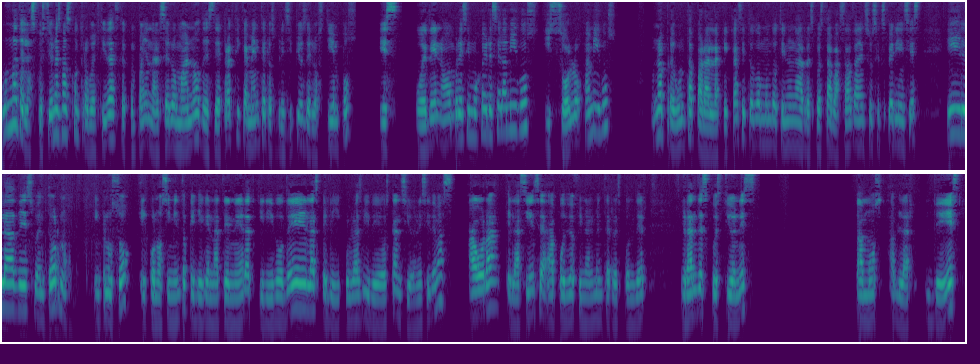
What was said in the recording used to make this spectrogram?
Una de las cuestiones más controvertidas que acompañan al ser humano desde prácticamente los principios de los tiempos es ¿pueden hombres y mujeres ser amigos y solo amigos? Una pregunta para la que casi todo el mundo tiene una respuesta basada en sus experiencias y la de su entorno, incluso el conocimiento que lleguen a tener adquirido de las películas, videos, canciones y demás. Ahora que la ciencia ha podido finalmente responder grandes cuestiones, vamos a hablar de esto.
